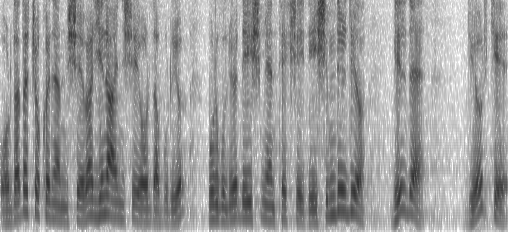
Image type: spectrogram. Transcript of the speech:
orada da çok önemli şey var. Yine aynı şeyi orada vuruyor, vurguluyor. Değişmeyen tek şey değişimdir diyor. Bir de diyor ki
